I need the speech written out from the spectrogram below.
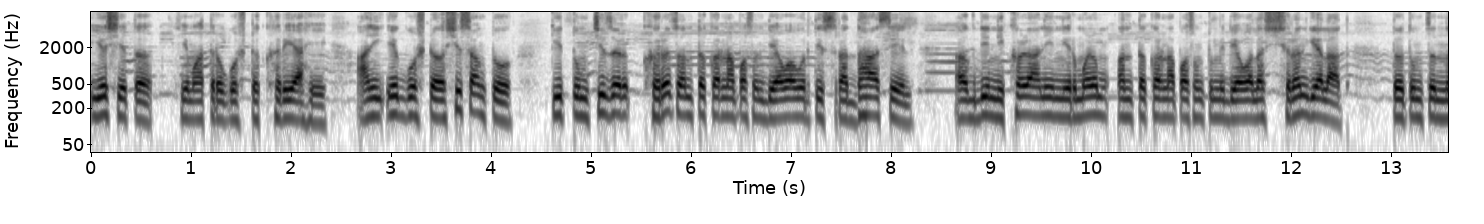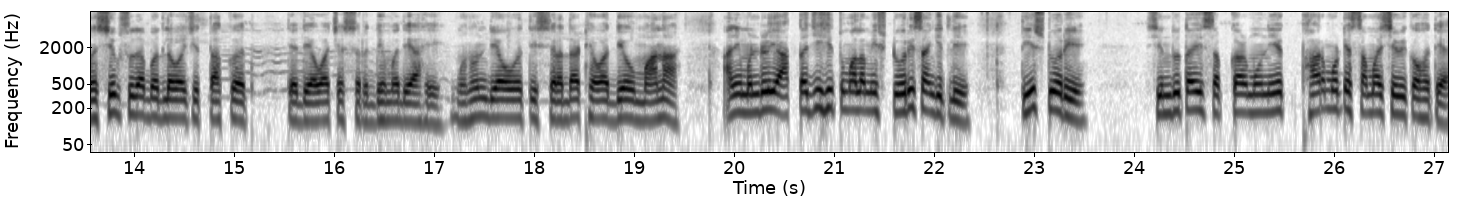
यश येतं ही मात्र गोष्ट खरी आहे. आणि एक गोष्ट अशी सांगतो की तुमची जर खरंच अंतकरणापासून देवावरती श्रद्धा असेल अगदी निखळ आणि निर्मळ अंतकरणापासून तुम्ही देवाला शरण गेलात तर तुमचं नशीबसुद्धा बदलवायची ताकद त्या देवाच्या श्रद्धेमध्ये आहे. म्हणून देवावरती श्रद्धा ठेवा देव माना. आणि मंडळी आत्ता जी ही तुम्हाला मी स्टोरी सांगितली ती स्टोरी सिंधुताई सपकाळ म्हणून एक फार मोठ्या समाजसेविका होत्या.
